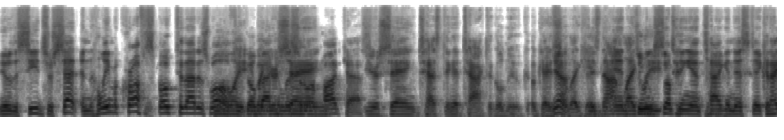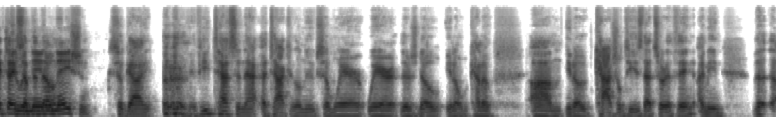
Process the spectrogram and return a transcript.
you know the seeds are set and Helima Croft spoke to that as well, well if you go back and saying, listen to our podcast you're saying testing a tactical nuke okay yeah. so like he's not and likely doing something to, antagonistic can I tell you something NATO though? nation so guy if he tests a, a tactical nuke somewhere where there's no you know kind of um you know casualties that sort of thing I mean the,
